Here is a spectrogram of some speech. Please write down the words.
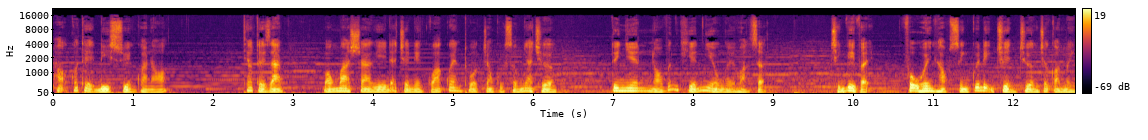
họ có thể đi xuyên qua nó. Theo thời gian, bóng ma Shagi đã trở nên quá quen thuộc trong cuộc sống nhà trường. Tuy nhiên, nó vẫn khiến nhiều người hoảng sợ. Chính vì vậy, phụ huynh học sinh quyết định chuyển trường cho con mình.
